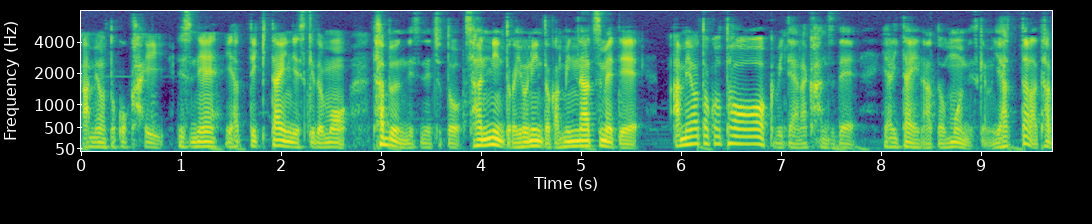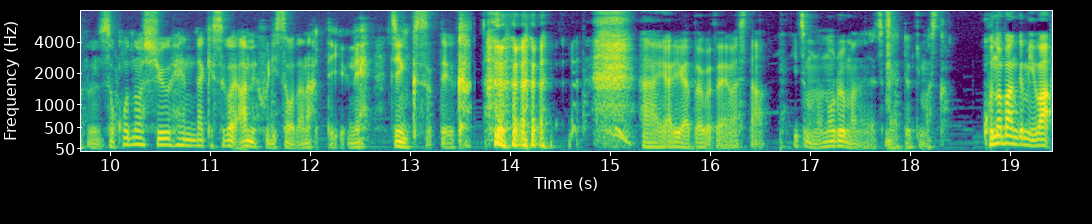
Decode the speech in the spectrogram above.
雨男会ですね。やっていきたいんですけども、多分ですね、ちょっと3人とか4人とかみんな集めて、雨男トークみたいな感じでやりたいなと思うんですけど、やったら多分そこの周辺だけすごい雨降りそうだなっていうね、ジンクスっていうか はい、ありがとうございました。いつものノルマのやつもやっておきますか。この番組は、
